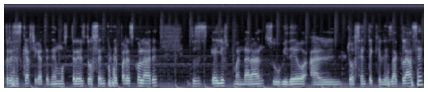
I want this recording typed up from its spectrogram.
03 Escárcega tenemos tres docentes de paraescolares, entonces ellos mandarán su video al docente que les da clase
